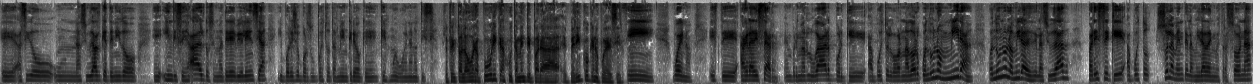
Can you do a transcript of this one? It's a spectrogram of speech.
eh, ha sido una ciudad que ha tenido eh, índices altos en materia de violencia y por ello, por supuesto, también creo que, es muy buena noticia. Respecto a la obra pública, justamente para eh, Perico, ¿qué nos puede decir? Sí, bueno, este, agradecer en primer lugar porque ha puesto el gobernador, cuando uno mira, cuando uno lo mira desde la ciudad, parece que ha puesto solamente la mirada en nuestra zona,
